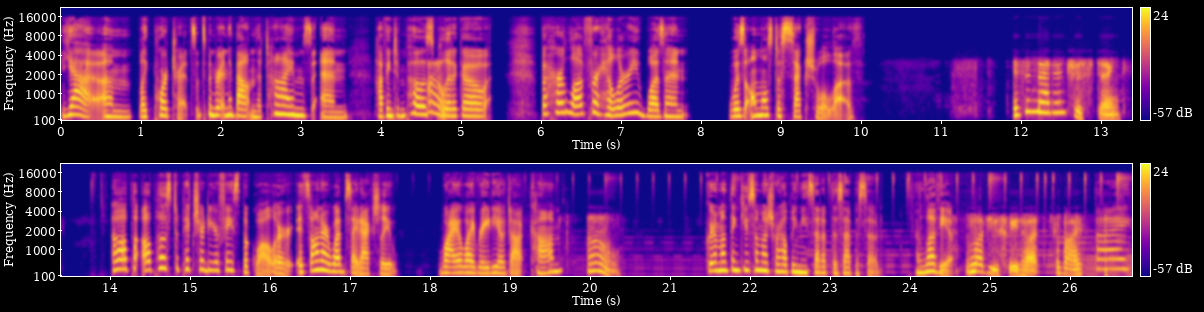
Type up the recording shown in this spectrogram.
yeah, um, like portraits. It's been written about in the Times and Huffington Post, Oh. Politico. But her love for Hillary wasn't was almost a sexual love. Isn't that interesting? I'll, I'll post a picture to your Facebook wall, or it's on our website actually, whyohwhyradio.com. Oh, Grandma, thank you so much for helping me set up this episode. I love you. love you, sweetheart. Goodbye. Bye.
